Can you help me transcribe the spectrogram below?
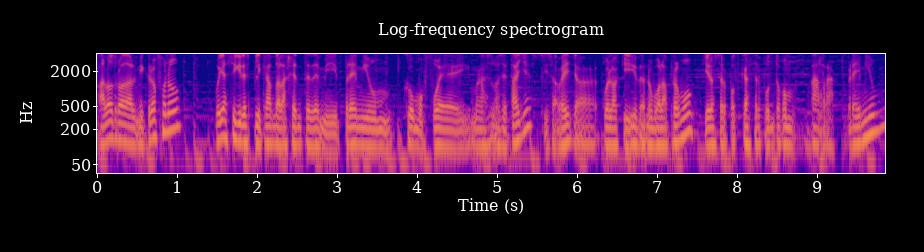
al otro lado del micrófono. Voy a seguir explicando a la gente de mi premium cómo fue y más los detalles. Si sabéis, ya cuelo aquí de nuevo la promo. Quiero ser podcaster.com barra premium,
